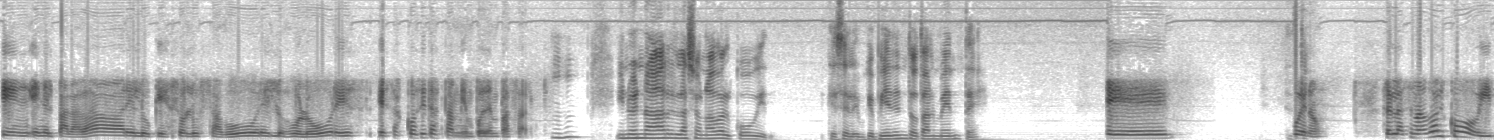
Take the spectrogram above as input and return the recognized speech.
en, en el paladar, en lo que son los sabores, los olores, esas cositas también pueden pasar. Y no es nada relacionado al COVID, que, se le, que pierden totalmente. Eh, bueno, relacionado al COVID,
